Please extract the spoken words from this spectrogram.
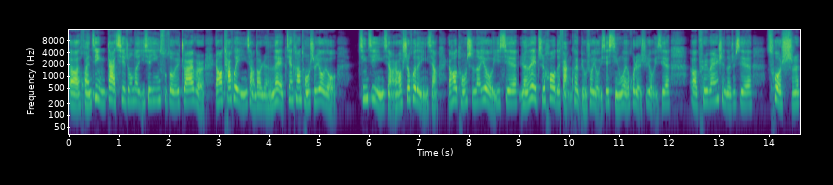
呃环境大气中的一些因素作为 driver，然后它会影响到人类健康，同时又有。经济影响，然后社会的影响，然后同时呢，又有一些人类之后的反馈，比如说有一些行为，或者是有一些呃 prevention 的这些措施，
